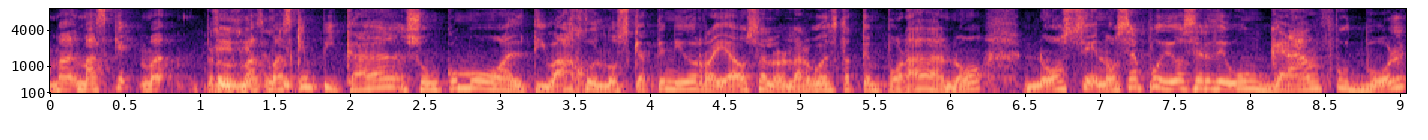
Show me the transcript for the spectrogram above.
más, que, más, más, que en picada, son como altibajos los que ha tenido Rayados a lo largo de esta temporada, ¿no? No se, no se ha podido hacer de un gran fútbol,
